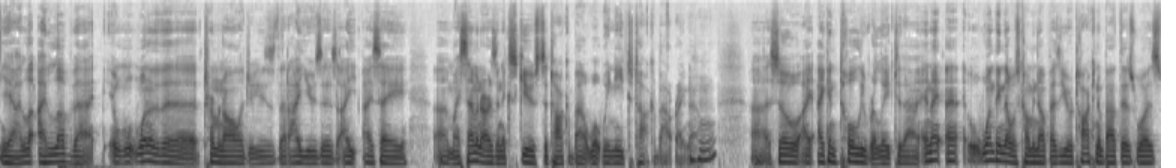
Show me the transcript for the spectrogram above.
Yeah, I, lo- I love that. One of the terminologies that I use is I, I say uh, my seminar is an excuse to talk about what we need to talk about right now. Mm-hmm. Uh, so I, I can totally relate to that. And I, I, one thing that was coming up as you were talking about this was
